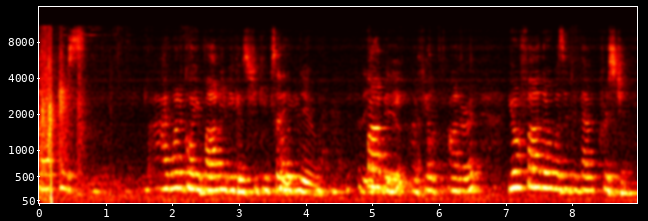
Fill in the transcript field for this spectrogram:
Dr. S- I want to call you Bobby because she keeps calling you Bobby. I feel honored. Your father was a devout Christian.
